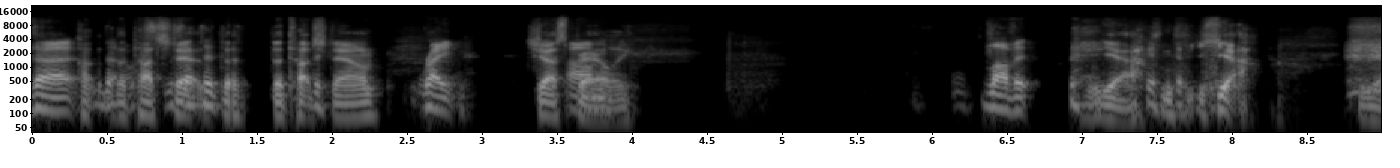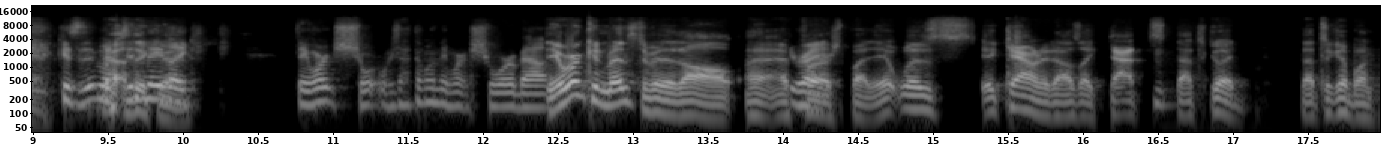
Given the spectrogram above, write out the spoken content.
The The was touchdown the- the, the touchdown right. just Um, barely. Love it. yeah. yeah. Yeah. Because No, didn't they they like they weren't sure? Was that the one they weren't sure about? They weren't convinced of it at all uh, at Right. first, but it was it counted. I was like, that's that's good. That's a good one.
